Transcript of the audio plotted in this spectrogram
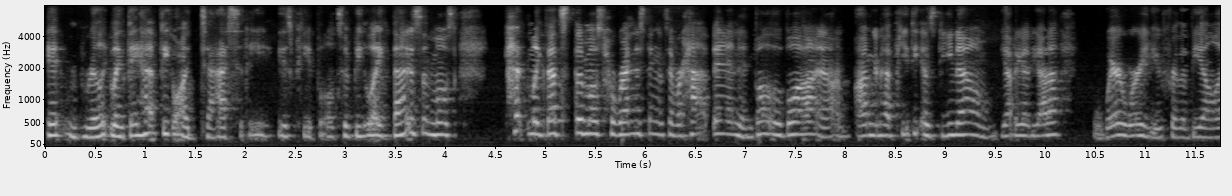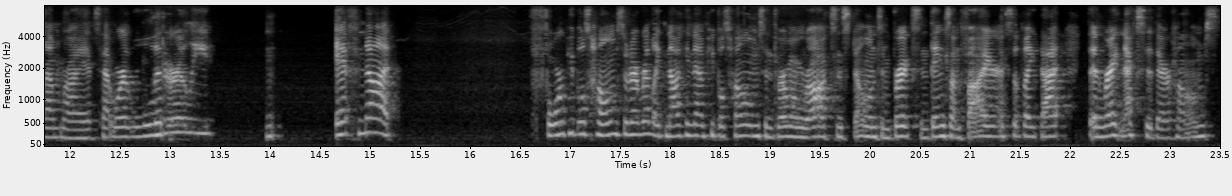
it really like they have the audacity, these people, to be like, that is the most like that's the most horrendous thing that's ever happened, and blah blah blah, and I'm I'm gonna have PTSD now, yada yada yada. Where were you for the BLM riots that were literally, if not for people's homes, whatever, like knocking down people's homes and throwing rocks and stones and bricks and things on fire and stuff like that, then right next to their homes.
